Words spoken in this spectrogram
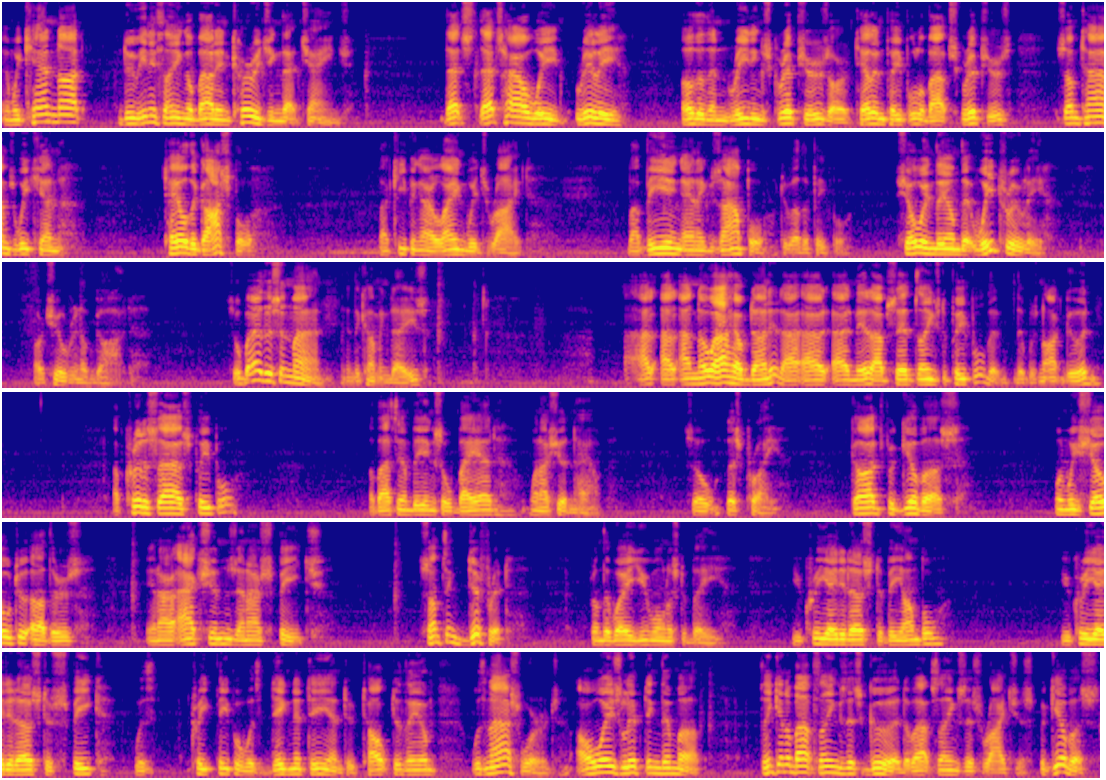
And we cannot do anything about encouraging that change. That's, that's how we really other than reading scriptures or telling people about scriptures, sometimes we can tell the gospel by keeping our language right, by being an example to other people, showing them that we truly are children of God. So bear this in mind in the coming days. I, I, I know I have done it. I, I, I admit I've said things to people that, that was not good. I've criticized people about them being so bad when I shouldn't have. So let's pray. God, forgive us when we show to others in our actions and our speech something different from the way you want us to be. You created us to be humble. You created us to speak with, treat people with dignity and to talk to them with nice words, always lifting them up, thinking about things that's good, about things that's righteous. Forgive us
